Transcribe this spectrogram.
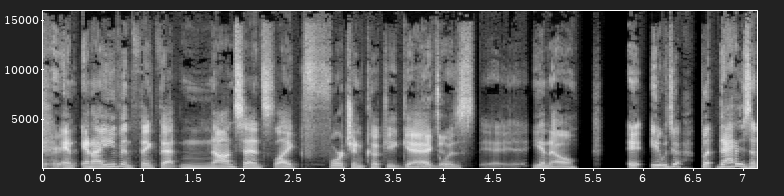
And and I even think that nonsense like fortune cookie gag was, eh, you know, it, it was but that is a,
